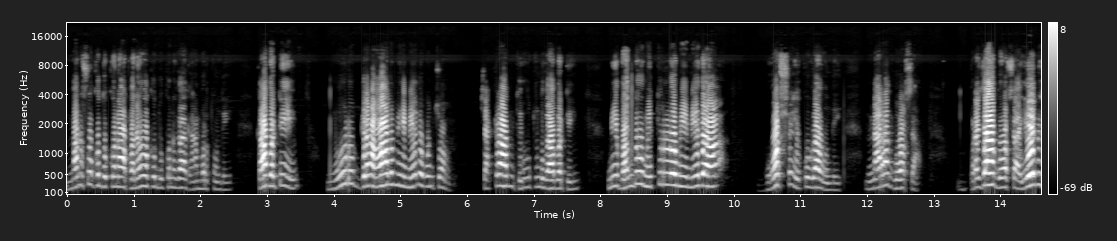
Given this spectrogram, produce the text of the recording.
మనసు ఒక దుక్కున పని ఒక దుక్కునగా కనబడుతుంది. కాబట్టి మూడు గ్రహాలు మీ మీద కొంచెం చక్రాన్ని తిరుగుతుంది కాబట్టి మీ బంధువు మిత్రుల్లో మీ మీద ఘోష ఎక్కువగా ఉంది. నర ఘోష ప్రజా ఘోష ఏమి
